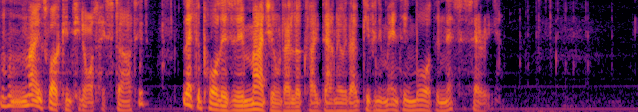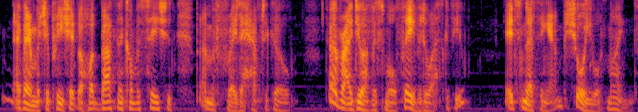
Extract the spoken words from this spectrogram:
Mm-hmm, might as well continue what I started. Let the poor lizard imagine what I look like down there without giving him anything more than necessary. I very much appreciate the hot bath and the conversation, but I'm afraid I have to go. However, I do have a small favour to ask of you. It's nothing, I'm sure you won't mind.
